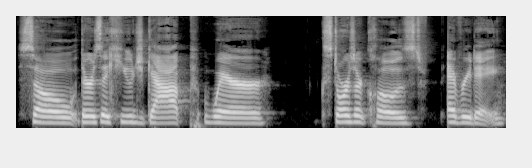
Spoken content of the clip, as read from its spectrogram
So there's a huge gap where stores are closed every day.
